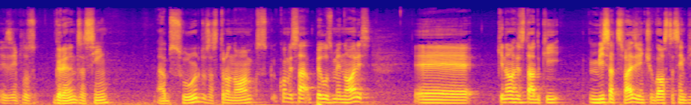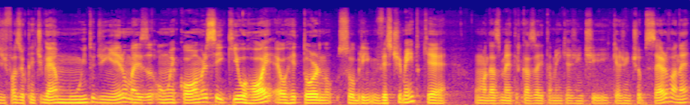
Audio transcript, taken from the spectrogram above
exemplos grandes, assim, absurdos, astronômicos. Começar pelos menores, é, que não é um resultado que me satisfaz. A gente gosta sempre de fazer o cliente ganhar muito dinheiro, mas um e-commerce que o ROI é o retorno sobre investimento, que é uma das métricas aí também que a gente, que a gente observa, né?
